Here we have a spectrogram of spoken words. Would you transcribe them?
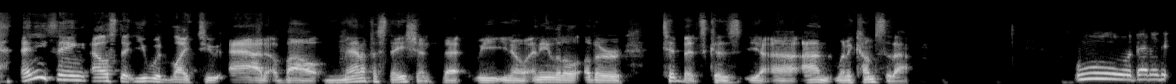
anything else that you would like to add about manifestation that we, you know, any little other tidbits? Because yeah, uh, on when it comes to that, Ooh, that it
